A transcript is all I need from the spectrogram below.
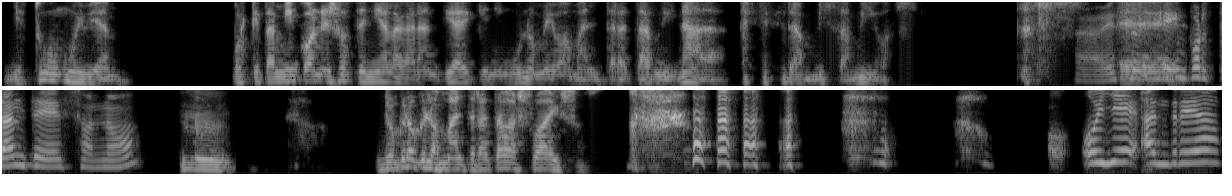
y estuvo muy bien. Porque también con ellos tenía la garantía de que ninguno me iba a maltratar ni nada. Eran mis amigos. Ah, eso es que Eh, importante eso, ¿no? mm, yo creo que los maltrataba yo a ellos. Oye, Andrea,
